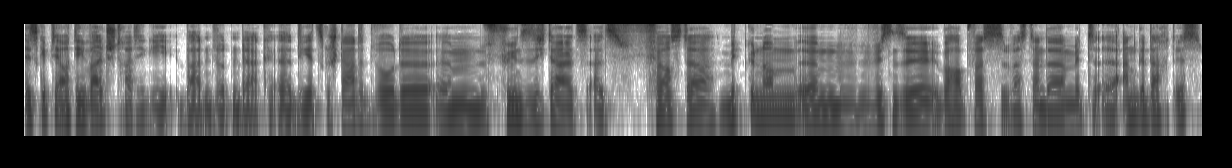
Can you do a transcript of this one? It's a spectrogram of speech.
Es gibt ja auch die Waldstrategie Baden-Württemberg, äh, die jetzt gestartet wurde. Ähm, fühlen Sie sich da als, als Förster mitgenommen? Ähm, wissen Sie überhaupt, was, was dann damit äh, angedacht ist?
